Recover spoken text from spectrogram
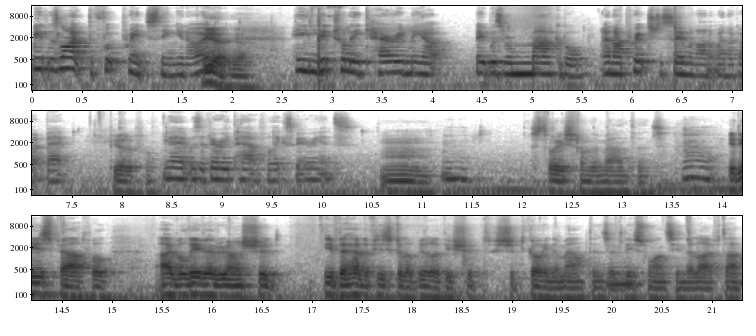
it was like the footprints thing, you know. Yeah, yeah. He literally carried me up. It was remarkable, and I preached a sermon on it when I got back. Beautiful. Yeah, it was a very powerful experience. Mm. Mm. Stories from the mountains. Mm. It is powerful. I believe everyone should, if they have the physical ability, should should go in the mountains at Mm. least once in their lifetime.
